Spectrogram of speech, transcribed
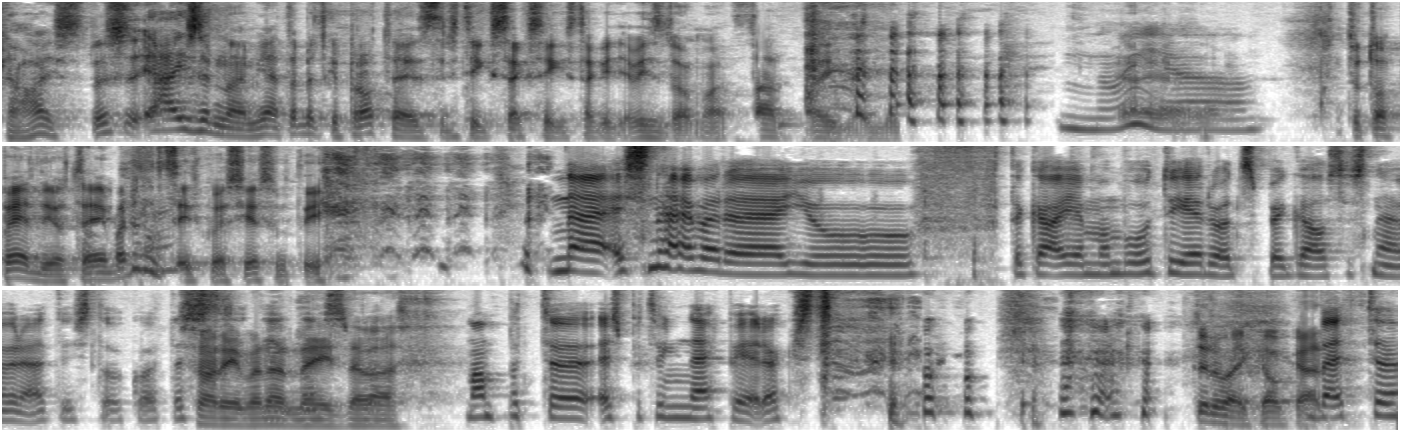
Kājas? Tas ir aizrunājumi, jā, tāpēc, ka protēzes ir tik seksīgas tagad jau izdomātas. Tā arī ir. nu, jā. Tu to pēdējo tēmu vari lasīt, ko es iesūtīju. Nē, es nevarēju. Tā kā, ja man būtu ierocis pie galvas, es nevarētu iztulkot. Tas arī man arī neizdevās. Man pat, eh, es pat viņu nepierakstu. Tur vajag kaut kādu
